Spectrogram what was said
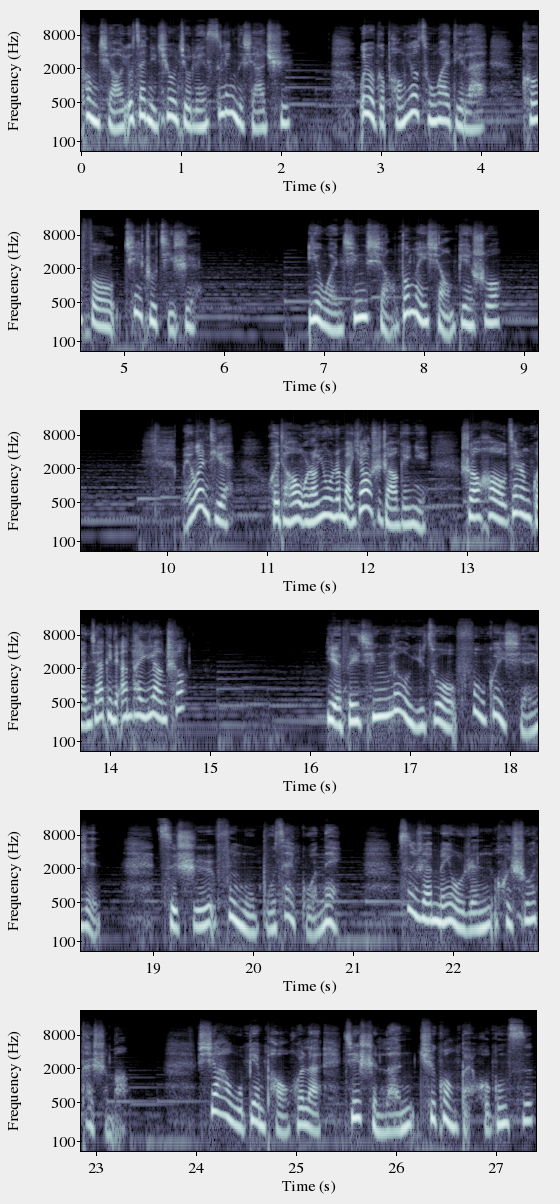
碰巧又在你舅舅连司令的辖区，我有个朋友从外地来，可否借住几日？叶晚清想都没想，便说：“没问题，回头我让佣人把钥匙找给你，稍后再让管家给你安排一辆车。”叶飞青乐于做富贵闲人，此时父母不在国内，自然没有人会说他什么。下午便跑回来接沈兰去逛百货公司，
